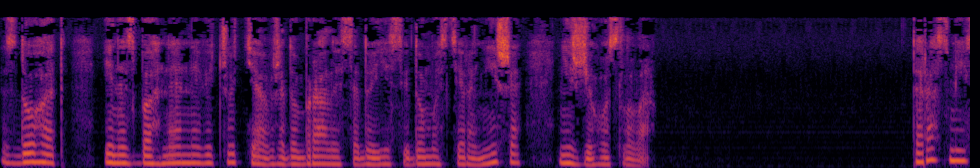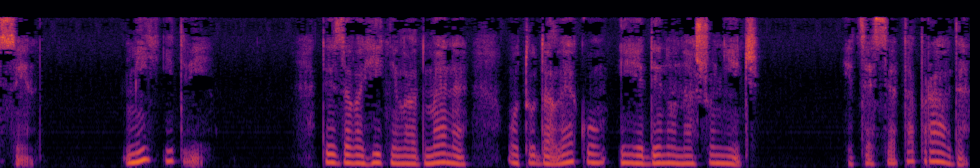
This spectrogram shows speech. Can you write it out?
Здогад і незбагненне відчуття вже добралися до її свідомості раніше, ніж його слова. Тарас мій син, мій і твій. Ти завагітніла від мене у ту далеку і єдину нашу ніч. І це свята правда,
